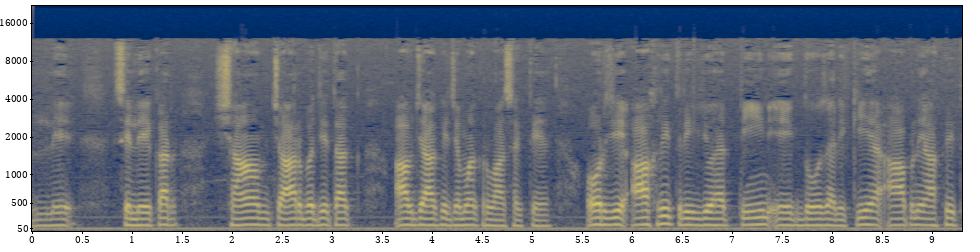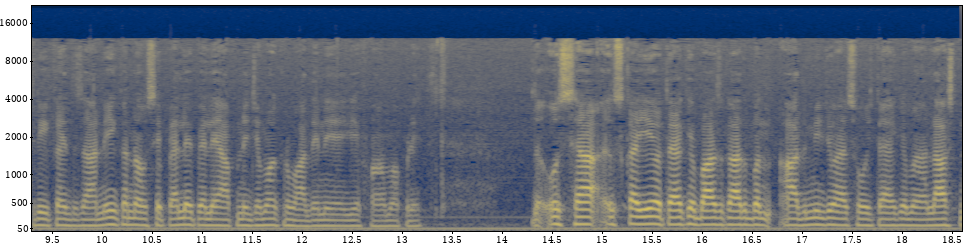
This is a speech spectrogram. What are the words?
ले से लेकर शाम चार बजे तक आप जाके जमा करवा सकते हैं। और ये आखिरी तरीक जो है तीन एक दो हज़ार इक्कीस है। आपने आखिरी तरीक का इंतज़ार नहीं करना, उससे पहले पहले आपने जमा करवा देने हैं ये फॉर्म अपने। तो उसका उसका ये होता है कि बाज़ आदमी जो है सोचता है कि मैं लास्ट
